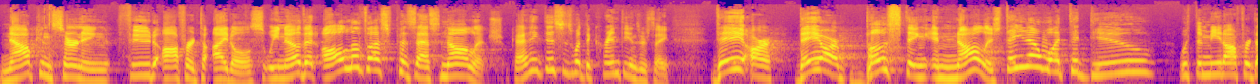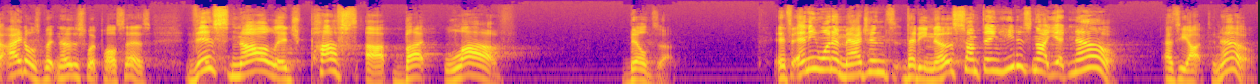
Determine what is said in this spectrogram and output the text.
Now concerning food offered to idols, we know that all of us possess knowledge. Okay, I think this is what the Corinthians are saying. They are, they are boasting in knowledge. They know what to do with the meat offered to idols. But notice what Paul says this knowledge puffs up, but love builds up. If anyone imagines that he knows something, he does not yet know as he ought to know.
